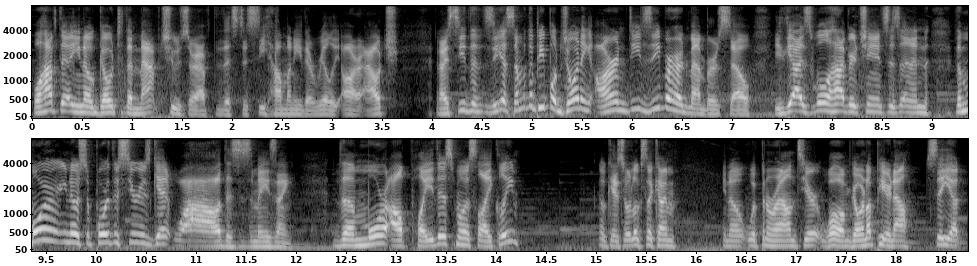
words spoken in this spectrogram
We'll have to, you know, go to the map chooser after this to see how many there really are, ouch. And I see that, yeah, some of the people joining are indeed Zebra Herd members, so you guys will have your chances, and the more, you know, support the series get, wow, this is amazing. The more I'll play this, most likely. Okay, so it looks like I'm, you know, whipping around here. Whoa, I'm going up here now, see ya.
